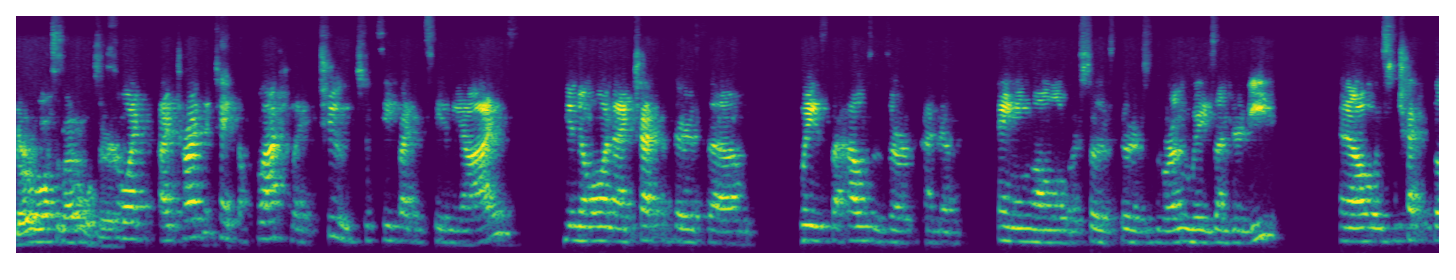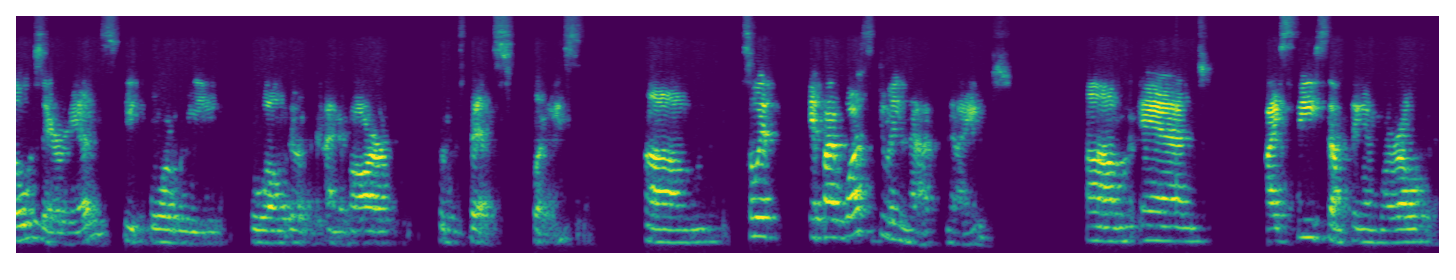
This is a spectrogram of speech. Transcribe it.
there are lots of animals there. So I, I tried to take a flashlight too, to see if I can see in the eyes. You know, and I checked if there's, um, ways the houses are kind of hanging all over, so if there's runways underneath. And I always check those areas before we go out of kind of our sort of place. Um, so if, if I was doing that night. Um, and I see something and we're out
